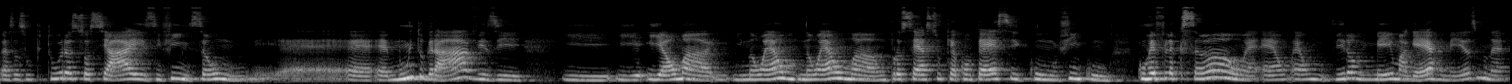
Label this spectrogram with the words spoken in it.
essas rupturas sociais, enfim, são é, é, é muito graves e e, e, e, é uma e não é, um, não é uma, um processo que acontece com enfim com, com reflexão é, é, um, é um vira meio uma guerra mesmo né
